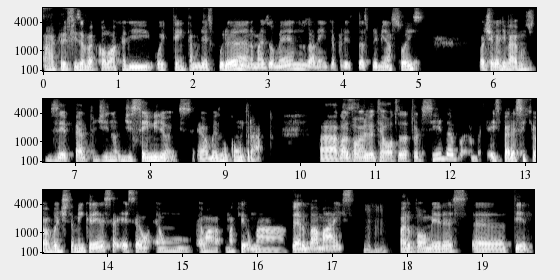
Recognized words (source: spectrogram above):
a Crefisa vai colocar ali 80 milhões por ano, mais ou menos, além de, das premiações, pode chegar ali, vai, vamos dizer, perto de, de 100 milhões. É o mesmo contrato. Uh, agora o Palmeiras vai ter a volta da torcida, espera-se que o Avante também cresça. Esse é, um, é, um, é uma, uma, uma, verba a mais uhum. para o Palmeiras uh, ter.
